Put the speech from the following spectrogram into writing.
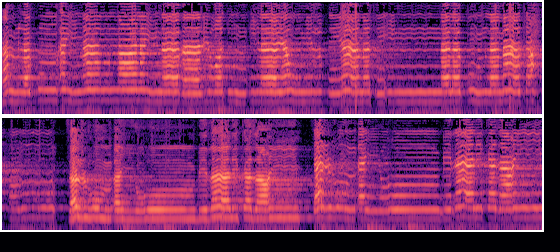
أم لكم أيمان علينا لما تحكمون. سلهم أيهم بذلك زعيم. سلهم أيهم بذلك زعيم.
